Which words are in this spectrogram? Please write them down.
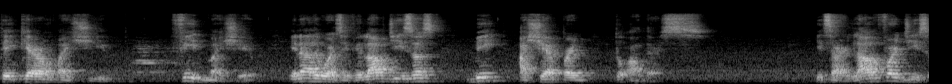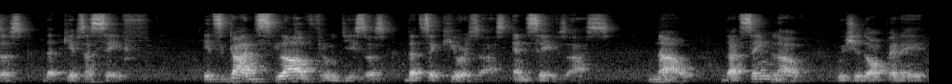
Take care of my sheep. Feed my sheep. In other words, if you love Jesus, be a shepherd to others. It's our love for Jesus that keeps us safe. It's God's love through Jesus that secures us and saves us. Now, that same love, we should operate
